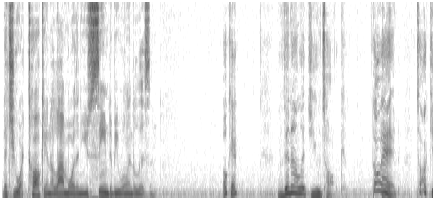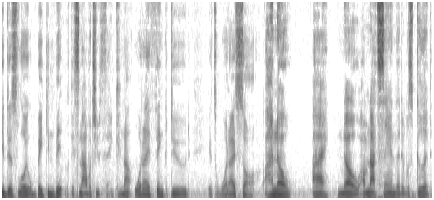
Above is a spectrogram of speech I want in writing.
that you are talking a lot more than you seem to be willing to listen. Okay. Then I'll let you talk. Go hmm. ahead. Talk, you disloyal bacon bit. Look, it's not what you think. Not what I think, dude. It's what I saw. I know. I know. I'm not saying that it was good.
